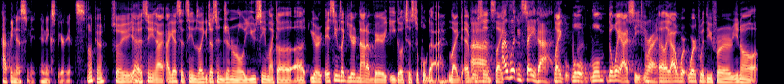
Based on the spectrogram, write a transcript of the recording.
happiness and, and experience. Okay, so yeah, Yeah. it seems. I, I guess it seems like just in general, you seem like a, a you're. It seems like you're not a very egotistical guy. Like ever Um, since like I wouldn't say that. like well well the way i see you Right. Uh, like i wor- worked with you for you know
